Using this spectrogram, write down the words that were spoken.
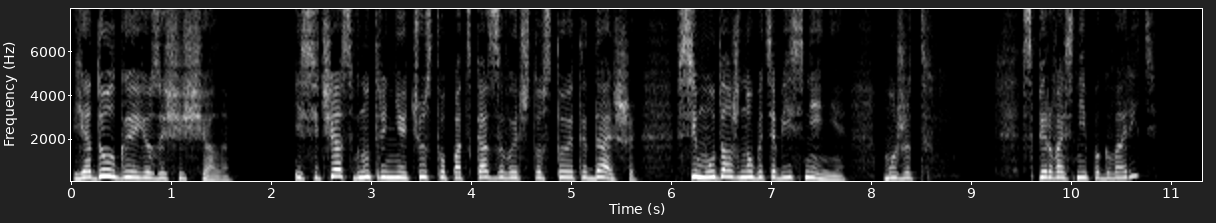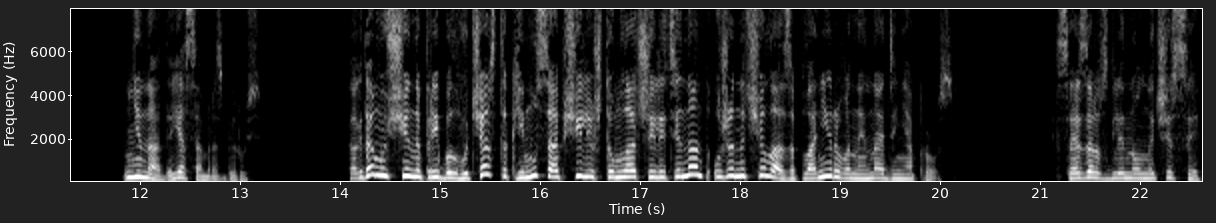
Я долго ее защищала. И сейчас внутреннее чувство подсказывает, что стоит и дальше. Всему должно быть объяснение. Может, сперва с ней поговорить?» «Не надо, я сам разберусь». Когда мужчина прибыл в участок, ему сообщили, что младший лейтенант уже начала запланированный на день опрос. Цезарь взглянул на часы.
